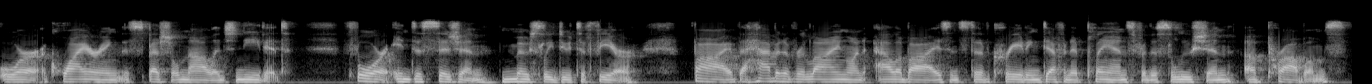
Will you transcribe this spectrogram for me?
or acquiring the special knowledge needed. Four, indecision, mostly due to fear. Five, the habit of relying on alibis instead of creating definite plans for the solution of problems.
